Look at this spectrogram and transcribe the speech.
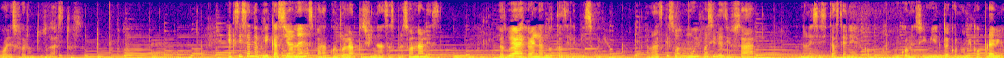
cuáles fueron tus gastos. Existen aplicaciones para controlar tus finanzas personales. Las voy a dejar en las notas del episodio. La verdad es que son muy fáciles de usar, no necesitas tener como algún conocimiento económico previo.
